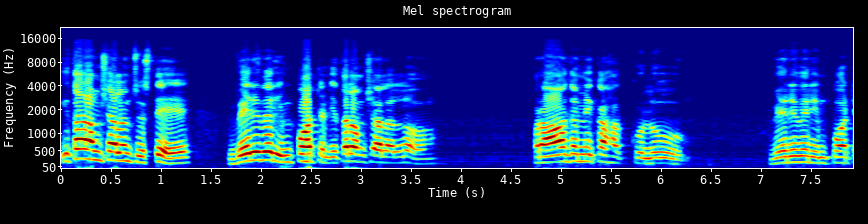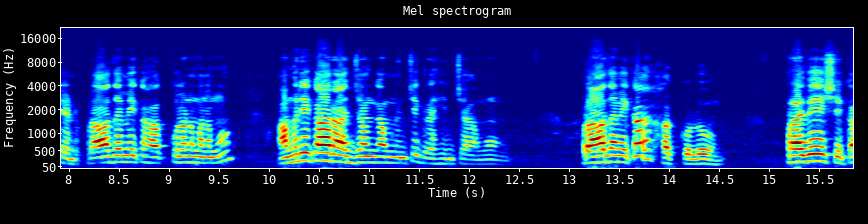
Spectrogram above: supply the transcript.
ఇతర అంశాలను చూస్తే వెరీ వెరీ ఇంపార్టెంట్ ఇతర అంశాలలో ప్రాథమిక హక్కులు వెరీ వెరీ ఇంపార్టెంట్ ప్రాథమిక హక్కులను మనము అమెరికా రాజ్యాంగం నుంచి గ్రహించాము. ప్రాథమిక హక్కులు ప్రవేశిక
